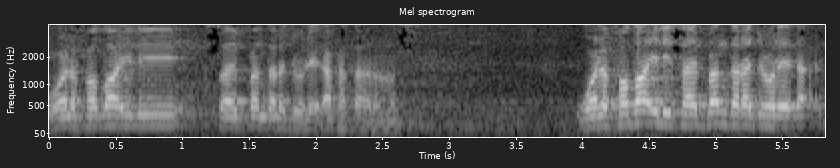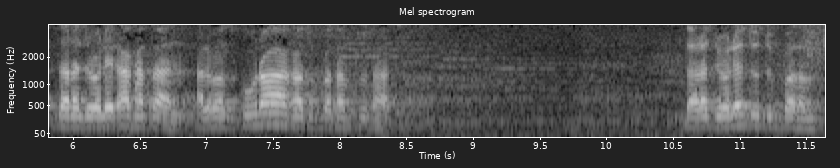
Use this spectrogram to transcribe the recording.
والفضائل سايبان درجولي الأكتان أمس والفضائل سايبان درجولي درجولي الأكتان المذكورة كدبتمت تات درجولي دبتمت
